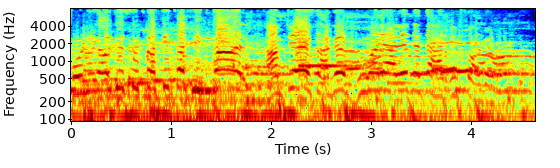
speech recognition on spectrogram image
कोणगावचे सुप्रसिद्ध सिंगर? आमचे सागर तुम्हाला आले त्याचं हार्दिक स्वागत.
